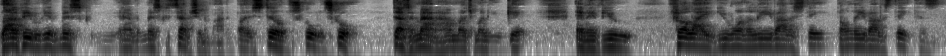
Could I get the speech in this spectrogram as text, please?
A lot of people get mis- have a misconception about it, but it's still school to school. Doesn't matter how much money you get. And if you feel like you want to leave out of state, don't leave out of state because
